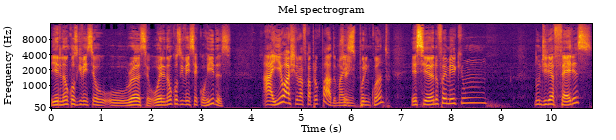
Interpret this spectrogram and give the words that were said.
e ele não conseguir vencer o, o Russell ou ele não conseguir vencer corridas, aí eu acho que ele vai ficar preocupado. Mas Sim. por enquanto, esse ano foi meio que um. Não diria férias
